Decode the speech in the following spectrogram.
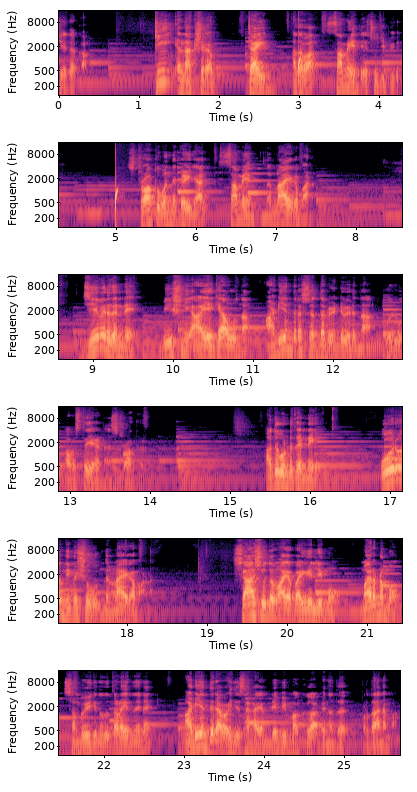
ചെയ്തേക്കാം. ടി എന്ന അക്ഷരം ടൈം അഥവാ സമയത്തെ സൂചിപ്പിക്കുന്നു. സ്ട്രോക്ക് വന്നു കഴിഞ്ഞാൽ സമയം നിർണായകമാണ്. ജീവന് തന്നെ ഭീഷണി ആയേക്കാവുന്ന അടിയന്തര ശ്രദ്ധ വേണ്ടിവരുന്ന ഒരു അവസ്ഥയാണ് സ്ട്രോക്ക്. അതുകൊണ്ട് തന്നെ ഓരോ നിമിഷവും നിർണായകമാണ്. ശാശ്വതമായ വൈകല്യമോ മരണമോ സംഭവിക്കുന്നത് തടയുന്നതിന് അടിയന്തര വൈദ്യസഹായം ലഭ്യമാക്കുക എന്നത് പ്രധാനമാണ്.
